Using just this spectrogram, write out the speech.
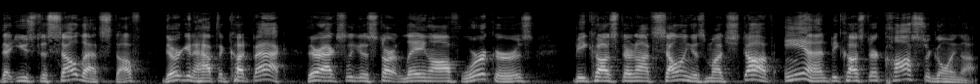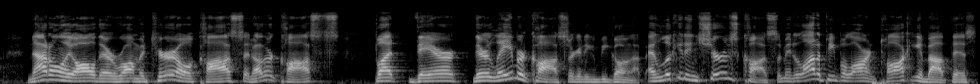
that used to sell that stuff, they're going to have to cut back. They're actually going to start laying off workers because they're not selling as much stuff and because their costs are going up. Not only all their raw material costs and other costs, but their their labor costs are going to be going up. And look at insurance costs. I mean, a lot of people aren't talking about this,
